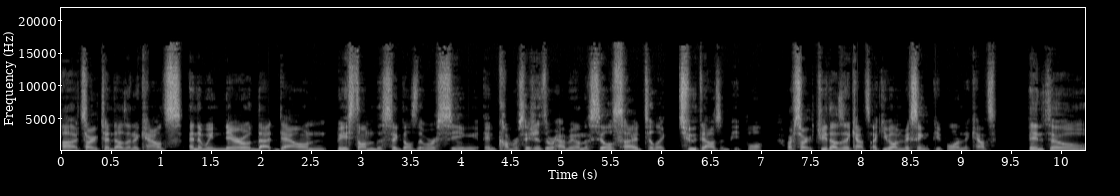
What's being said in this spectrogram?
uh, sorry, 10,000 accounts. And then we narrowed that down based on the signals that we're seeing in conversations that we're having on the sales side to like 2,000 people, or sorry, 2,000 accounts. I keep on mixing people and accounts. And so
